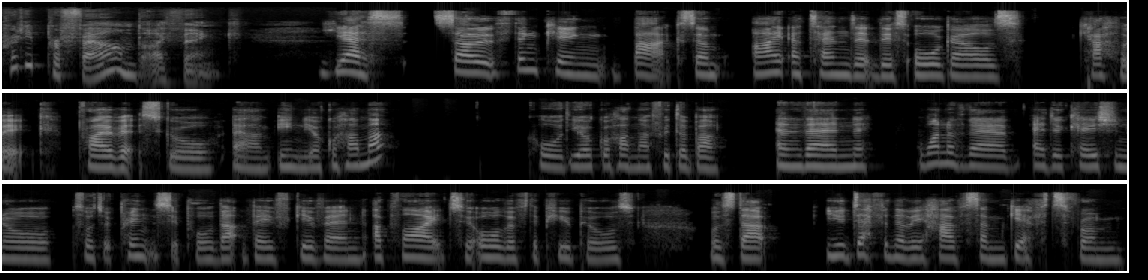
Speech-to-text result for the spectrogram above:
pretty profound, I think. Yes. So thinking back, so I attended this all girls Catholic private school um, in Yokohama called Yokohama Futaba. And then one of their educational sort of principle that they've given applied to all of the pupils was that you definitely have some gifts from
